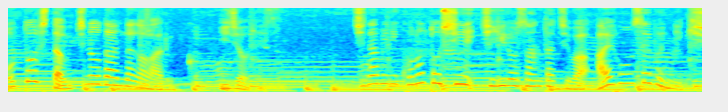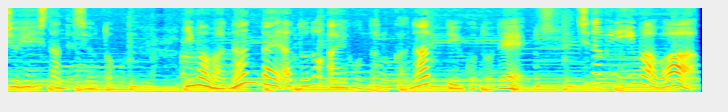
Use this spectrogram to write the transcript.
落としたうちの旦那が悪い。以上です。ちなみにこの年千尋さんたちは iPhone7 に機種変したんですよと。今は何台後の iPhone なのかなっていうことでちなみに今は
